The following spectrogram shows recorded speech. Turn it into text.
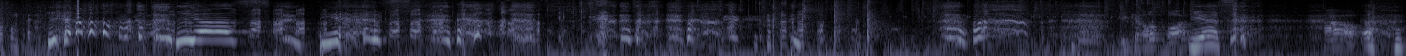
Oh my Yeah! Yes! Yes! You kill all squad? Yes! How?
